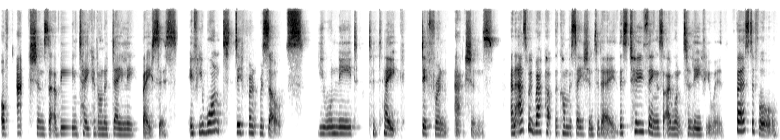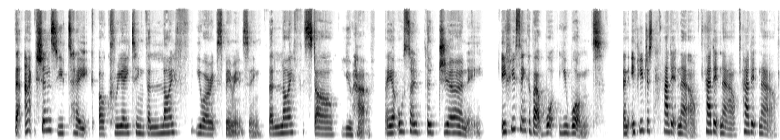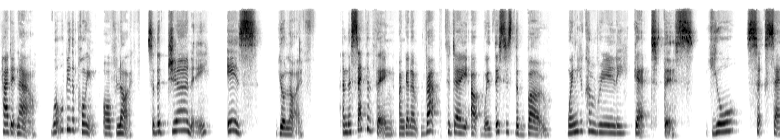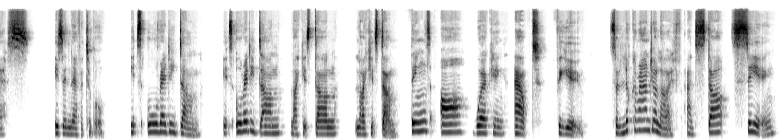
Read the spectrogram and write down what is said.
of actions that are being taken on a daily basis. If you want different results, you will need to take different actions. And as we wrap up the conversation today, there's two things I want to leave you with. First of all, the actions you take are creating the life you are experiencing, the lifestyle you have. They are also the journey. If you think about what you want, and if you just had it now, had it now, had it now, had it now, what will be the point of life? So the journey is your life. And the second thing I'm going to wrap today up with this is the bow. When you can really get this, your success is inevitable. It's already done. It's already done like it's done, like it's done. Things are working out for you. So look around your life and start seeing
